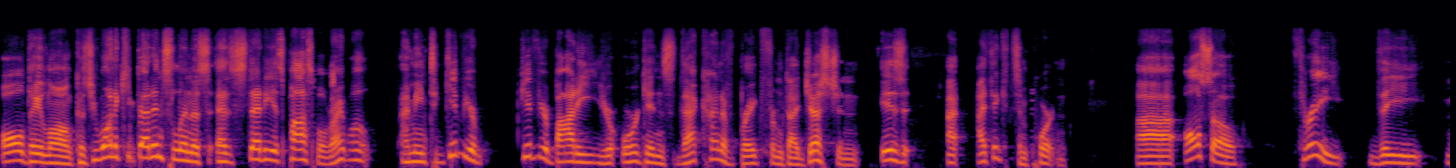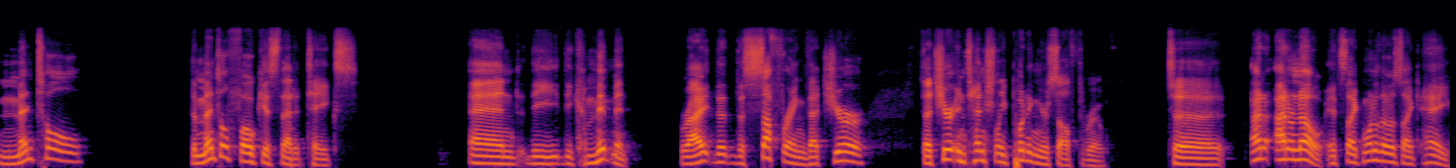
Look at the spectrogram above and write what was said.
all day long because you want to keep that insulin as, as steady as possible right? Well i mean to give your give your body your organs that kind of break from digestion is i, I think it's important. Uh, also three the mental the mental focus that it takes and the the commitment right? The the suffering that you're that you're intentionally putting yourself through to I, don't- I don't know. It's like one of those like hey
